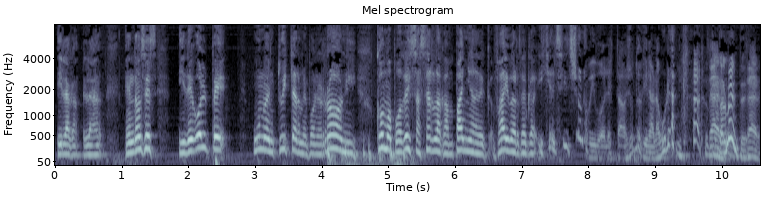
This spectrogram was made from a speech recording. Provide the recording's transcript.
Y la, la- entonces, y de golpe, uno en Twitter me pone, Ronnie, ¿cómo podés hacer la campaña de Fiverr? de acá?" Y dije, sí, yo no vivo del Estado, yo tengo que ir a laburar. Claro, Claro, totalmente. claro.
